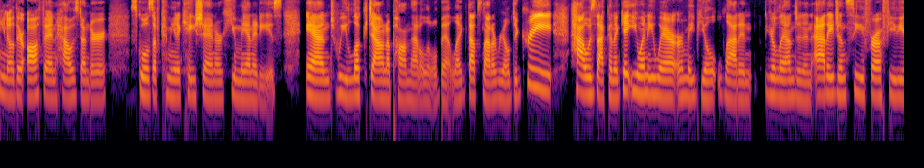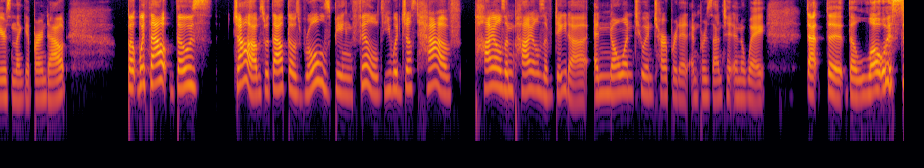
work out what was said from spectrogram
you know they're often housed under schools of communication or humanities and we look down upon that a little bit like that's not a real degree. How is that going to get you anywhere? Or maybe you'll land in you'll land in an ad agency for a few years and then get burned out. But without those jobs without those roles being filled you would just have piles and piles of data and no one to interpret it and present it in a way that the the lowest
